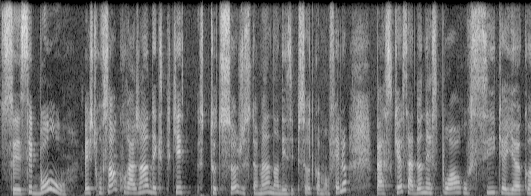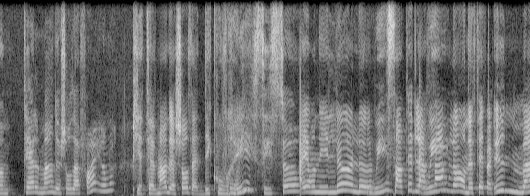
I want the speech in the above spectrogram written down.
C'est c'est beau. Ben, je trouve ça encourageant d'expliquer tout ça, justement, dans des épisodes comme on fait là, parce que ça donne espoir aussi qu'il y a comme tellement de choses à faire. Là. Puis il y a tellement de choses à découvrir. Oui, c'est ça. Hey, on est là, là. Oui. Santé de la Oui. femme, là. On a fait, une marche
